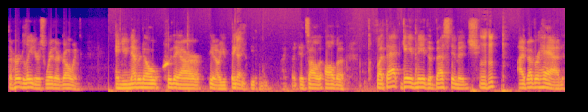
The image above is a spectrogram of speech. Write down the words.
the herd leaders where they're going. And you never know who they are. You know, you think Yeah. you, you, but it's all all the. But that gave me the best image Mhm. I've ever had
